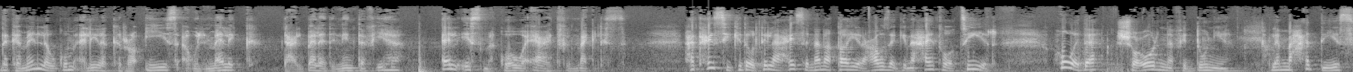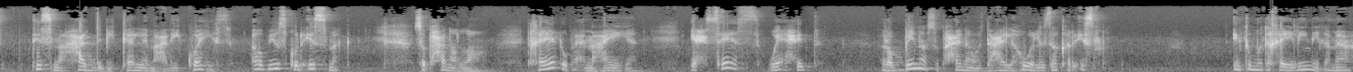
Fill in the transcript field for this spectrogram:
ده كمان لو جم قال لك الرئيس أو الملك بتاع البلد اللي أنت فيها قال اسمك وهو قاعد في المجلس. هتحسي كده؟ قلت لها هحس إن أنا طاير عاوزة جناحات وأطير. هو ده شعورنا في الدنيا. لما حد يس... تسمع حد بيتكلم عليك كويس أو بيذكر اسمك. سبحان الله. تخيلوا بقى معايا. إحساس واحد ربنا سبحانه وتعالى هو اللي ذكر اسمه. أنتوا متخيلين يا جماعة؟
